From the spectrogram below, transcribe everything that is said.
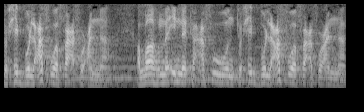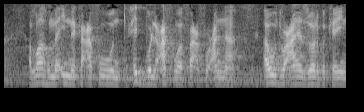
تحب العفو فاعف عنا. اللهم إنك عفو تحب العفو فاعف عنا. اللهم إنك عفو تحب العفو فاعف عنا. ئەو دوعاە زۆر بکەین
